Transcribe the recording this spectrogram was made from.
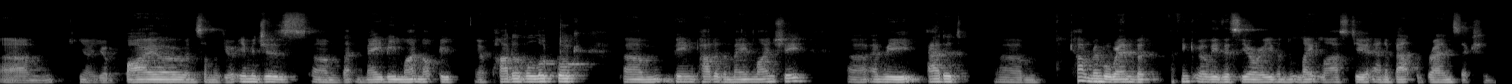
um, you know, your bio and some of your images um, that maybe might not be you know, part of the lookbook um, being part of the main line sheet. Uh, and we added, um, can't remember when, but I think early this year or even late last year, and about the brand section.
